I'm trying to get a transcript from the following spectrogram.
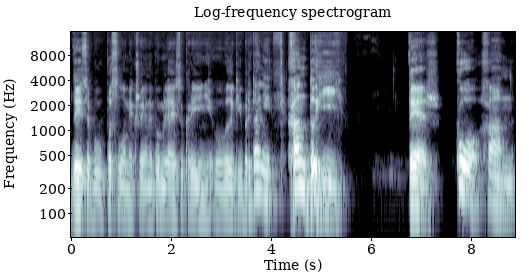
здається, був послом, якщо я не помиляюсь, в Україні у Великій Британії. Хан Догій. Теж Кохан.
